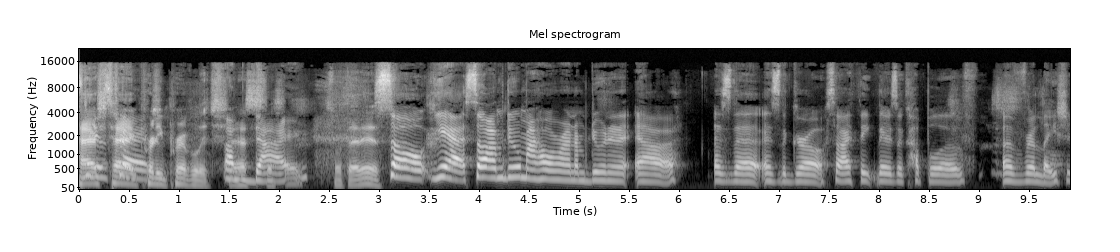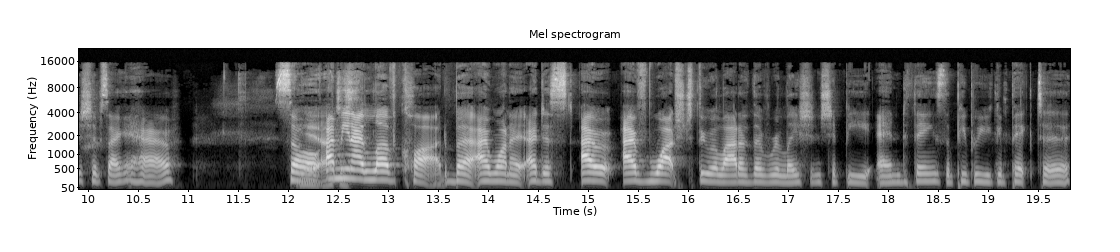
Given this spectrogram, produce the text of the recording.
nigga is Hashtag trash. pretty privilege. I'm that's, that's- dying. That's, what that is. So yeah, so I'm doing my whole run. I'm doing it uh, as the as the girl. So I think there's a couple of of relationships I can have. So Yeah, I I, mean, I love Claude, but I want to. I just I I've watched through a lot of the relationshipy end things, the people you can pick to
